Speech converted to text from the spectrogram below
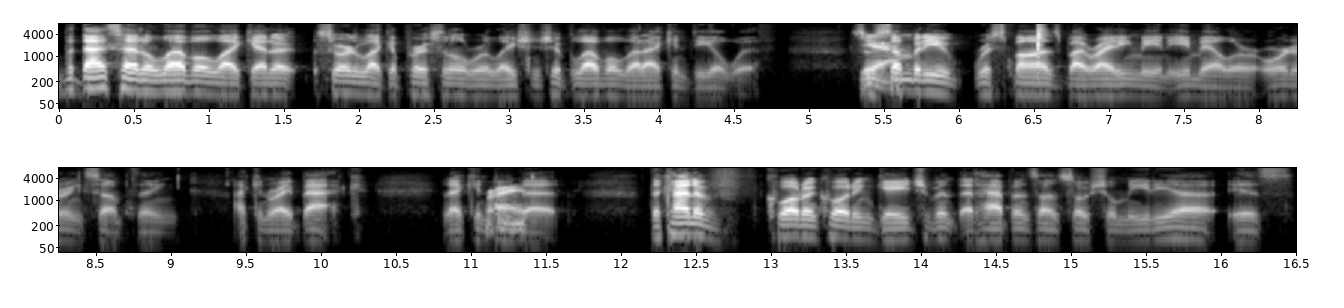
But that's at a level like at a sort of like a personal relationship level that I can deal with. So yeah. somebody responds by writing me an email or ordering something, I can write back, and I can do Right. that. The kind of quote unquote engagement that happens on social media is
